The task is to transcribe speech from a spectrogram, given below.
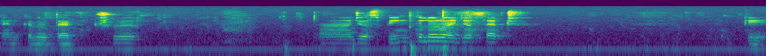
And color that uh, just pink color I just set. Okay.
